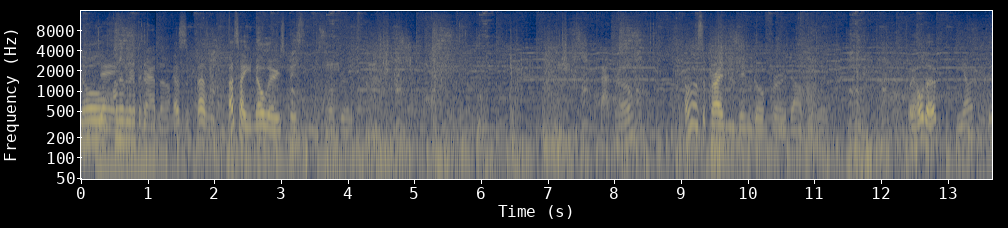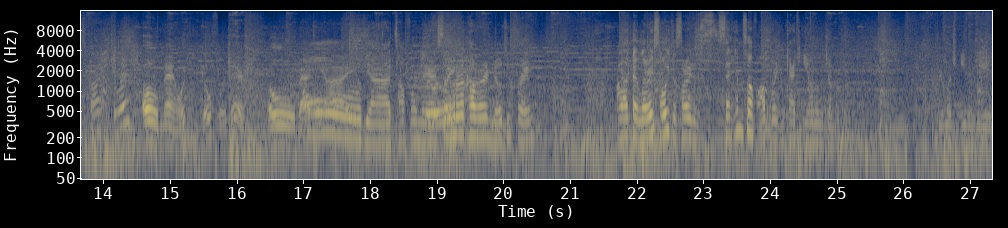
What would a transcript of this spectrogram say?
No, Dang. unable to get the grab though. That's that's that's how you know Larry's spacing is so good. Back throw. I'm a little surprised you didn't go for a down throw. Wait, hold up. Eon can this spot delay? Oh man, what did you go for there? Oh, bad Oh, DI. yeah, tough one there. wait, Still able to recover. No two frame. I like that Larry slowly decided to set himself up where he can catch Eon on the jump. Pretty much even game.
